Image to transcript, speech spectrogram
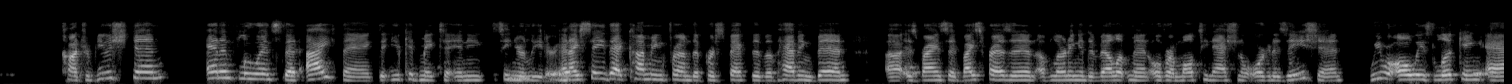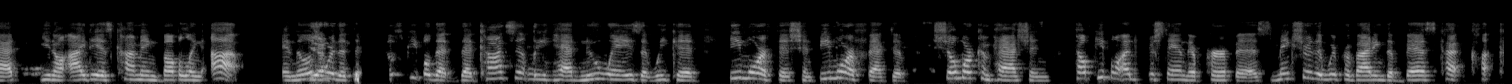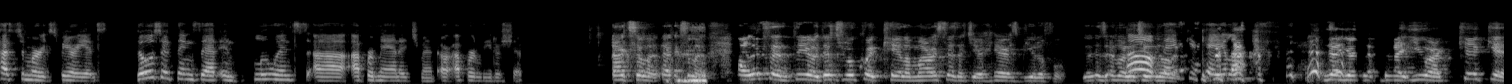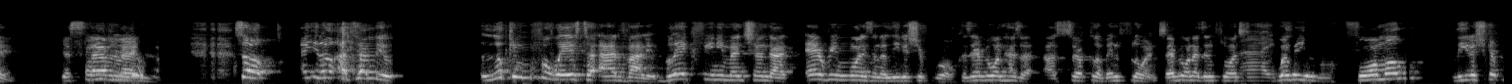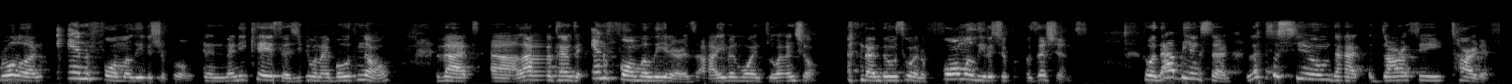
contribution and influence that I think that you could make to any senior leader. And I say that coming from the perspective of having been uh, as Bryan said, vice president of learning and development over a multinational organization, we were always looking at, you know, ideas coming, bubbling up. And those yeah. were the those people that that constantly had new ways that we could be more efficient, be more effective, show more compassion, help people understand their purpose, make sure that we're providing the best cu- customer experience. Those are things that influence uh, upper management or upper leadership. Excellent, excellent. And listen, Theo, just real quick, Kayla Mara says that your hair is beautiful. oh, you know thank you, Kayla. yeah, you're, you are kicking. You're slamming right now. So, you know, I tell you, looking for ways to add value. Blake Feeney mentioned that everyone is in a leadership role because everyone has a, a, circle of influence. Everyone has influence, nice. whether you're formal leadership role or an informal leadership role. And in many cases, you and I both know that uh, a lot of times the informal leaders are even more influential than those who are in formal leadership positions. So with that being said, let's assume that Dorothy Tardif,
